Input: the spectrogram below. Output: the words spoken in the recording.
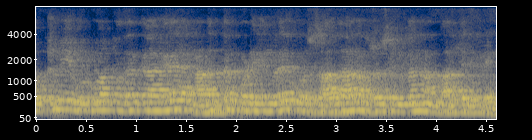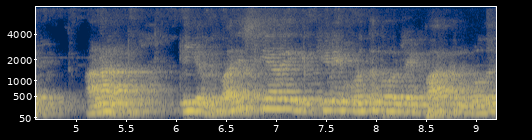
ஒற்றுமையை உருவாக்குவதற்காக நடத்தப்படுகின்ற ஒரு சாதாரண அசோசியேஷன் தான் நான் பார்த்திருக்கிறேன். ஆனால் நீங்கள் வரிசையாக இங்கு கீழே கொடுத்தவற்றை பார்க்கும்போது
